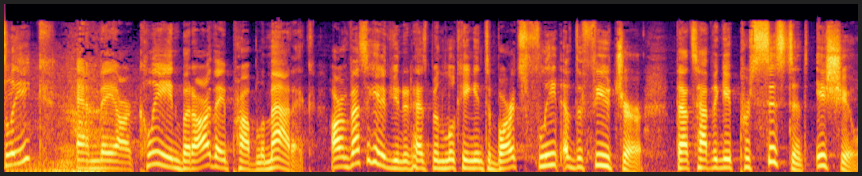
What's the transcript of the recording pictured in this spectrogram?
sleek and they are clean, but are they problematic? Our investigative unit has been looking into BART's fleet of the future that's having a persistent issue.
